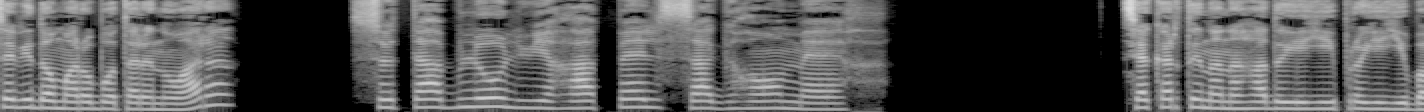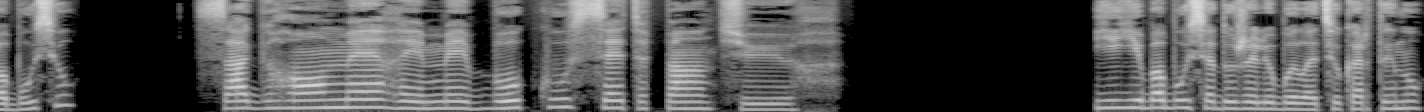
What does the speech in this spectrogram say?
Це відома робота Ренуара. Ce tableau lui rappelle sa grand-mère. Ця картина нагадує їй про її бабусю. Sa grand-mère aimait beaucoup cette peinture. Її бабуся дуже любила цю картину.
